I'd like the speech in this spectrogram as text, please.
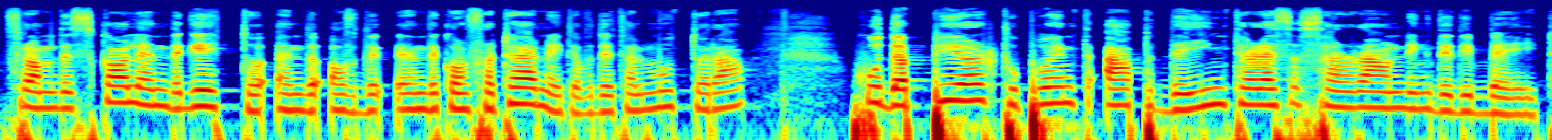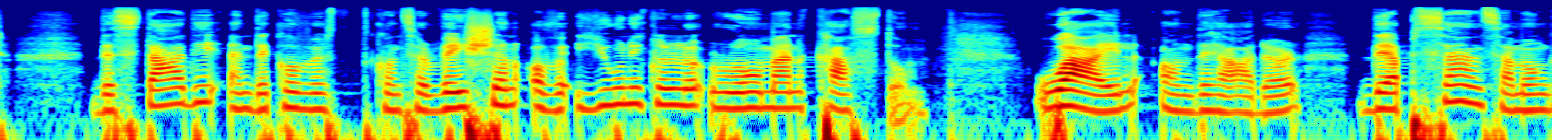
from the Skole and the Ghetto and, of the, and the confraternity of the Talmud Torah would appear to point up the interest surrounding the debate, the study and the conservation of a unique Roman custom, while, on the other, the absence among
